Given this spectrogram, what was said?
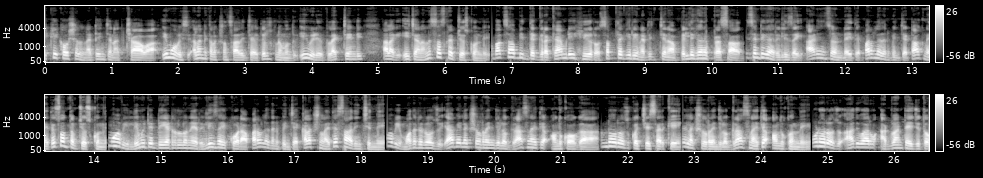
ఏకే కౌశల్ నటించిన చావా ఈ మూవీస్ ఎలాంటి కలెక్షన్ సాధించాయో తెలుసుకునే ముందు ఈ వీడియోకి లైక్ చేయండి. అలాగే ఈ ఛానల్ని సబ్స్క్రైబ్ చేసుకోండి. బాక్స్ ఆఫీస్ దగ్గర కామెడీ హీరో సప్తగిరి నటించిన పెళ్ళిగాని ప్రసాద్ రీసెంట్గా రిలీజ్ అయ్యి ఆడియన్స్ నుండి అయితే పర్వాలేదనిపించే టాక్ నైతే సొంతం చేసుకుంది. మూవీ లిమిటెడ్ థియేటర్లోనే రిలీజ్ అయ్యి కూడా పర్వాలేదు కనిపించే కలెక్షన్ అయితే సాధించింది. మూవీ మొదటి రోజు యాభై లక్షల రేంజ్లో గ్రాస్ అయితే అందుకోగా రెండో రోజుకు వచ్చేసరికి ఇరవై లక్షల రేంజ్లో గ్రాస్ అయితే అందుకుంది. మూడో రోజు ఆదివారం అడ్వాంటేజ్తో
